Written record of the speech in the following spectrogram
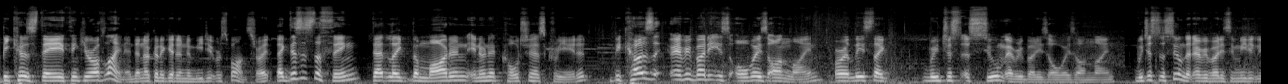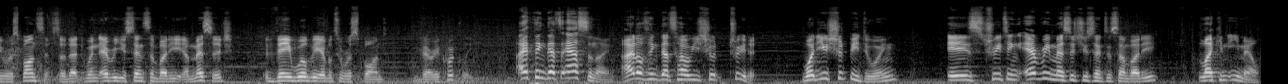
because they think you're offline and they're not going to get an immediate response, right? Like this is the thing that like the modern internet culture has created because everybody is always online or at least like we just assume everybody's always online. We just assume that everybody's immediately responsive so that whenever you send somebody a message, they will be able to respond very quickly. I think that's asinine. I don't think that's how you should treat it. What you should be doing is treating every message you send to somebody like an email.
